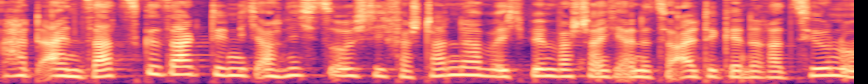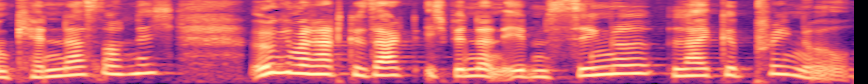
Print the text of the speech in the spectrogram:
hat einen Satz gesagt, den ich auch nicht so richtig verstanden habe. Ich bin wahrscheinlich eine zu alte Generation und kenne das noch nicht. Irgendjemand hat gesagt, ich bin dann eben Single like a Pringle.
